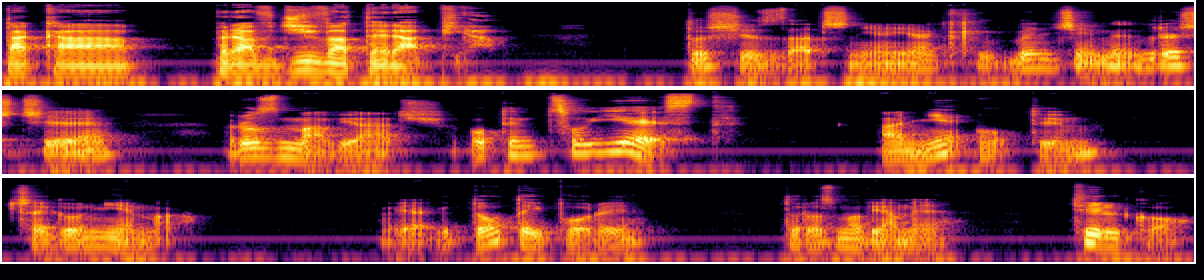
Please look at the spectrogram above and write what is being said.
taka prawdziwa terapia? To się zacznie, jak będziemy wreszcie rozmawiać o tym, co jest, a nie o tym, czego nie ma. Jak do tej pory, to rozmawiamy tylko.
